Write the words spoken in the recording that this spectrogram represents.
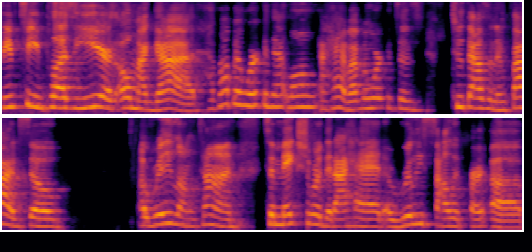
15 plus years. Oh my God. Have I been working that long? I have. I've been working since 2005. So a really long time to make sure that I had a really solid per, uh,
